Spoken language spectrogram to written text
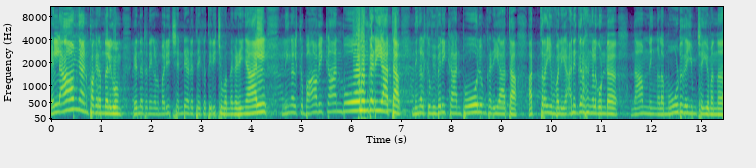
എല്ലാം ഞാൻ പകരം നൽകും. എന്നിട്ട് നിങ്ങൾ മരിച്ച് എന്റെ അടുത്തേക്ക് തിരിച്ചു വന്നു കഴിഞ്ഞാൽ നിങ്ങൾക്ക് ഭാവിക്കാൻ പോലും കഴിയാത്ത നിങ്ങൾക്ക് വിവരിക്കാൻ പോലും കഴിയാത്ത അത്രയും വലിയ അനുഗ്രഹങ്ങൾ കൊണ്ട് നാം നിങ്ങളെ മൂടുകയും ചെയ്യുമെന്ന്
